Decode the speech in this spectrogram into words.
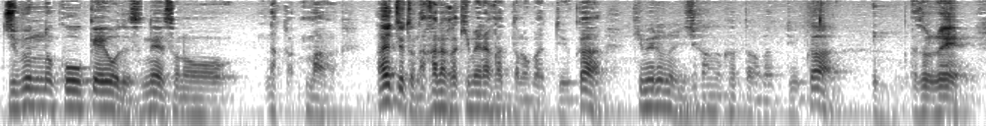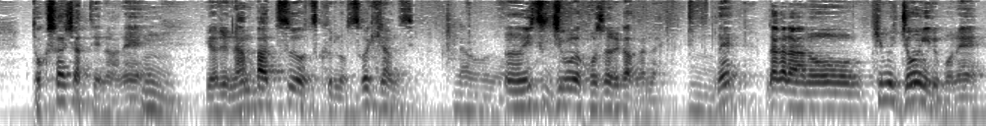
自分の後継をですねそのなんかまああえて言うとなかなか決めなかったのかっていうか決めるのに時間がかかったのかっていうか、うん、そのね独裁者っていうのはね、うん、いわゆるナンバー2を作るのすごい嫌なんですよ。なるほど、うん、いつ自分が殺されるか分かんない、うん、ね、だからあのキム・ジョンイルもね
